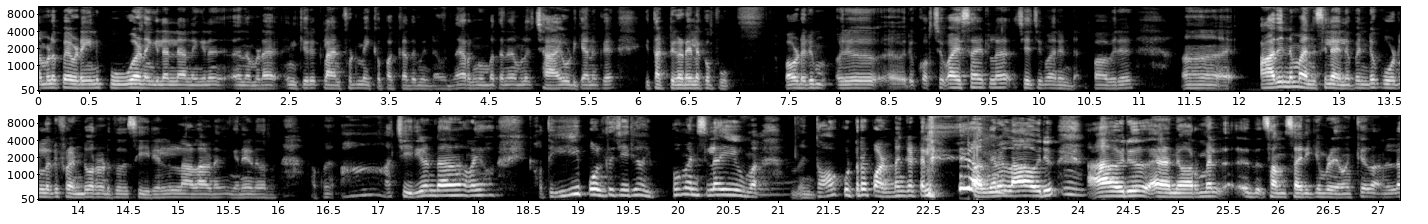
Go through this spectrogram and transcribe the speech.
നമ്മളിപ്പോൾ എവിടെയെങ്കിലും പോവുകയാണെങ്കിൽ അല്ല അല്ലെങ്കിൽ നമ്മുടെ എനിക്കൊരു ക്ലാൻഫുഡ് മേക്കപ്പ് അക്കാദമി ഉണ്ട്. അവിടുന്ന് ഇറങ്ങുമ്പോൾ തന്നെ നമ്മൾ ചായ കുടിക്കാനൊക്കെ ഈ തട്ടുകടയിലൊക്കെ പോകും അപ്പോൾ അവിടെ ഒരു ഒരു കുറച്ച് വയസ്സായിട്ടുള്ള ചേച്ചിമാരുണ്ട്. അപ്പോൾ അവർ ആദ്യം എന്നെ മനസ്സിലായില്ല. അപ്പം എന്റെ കൂടെയുള്ള ഒരു ഫ്രണ്ട് പറഞ്ഞെടുത്തത് സീരിയലുള്ള സീരിയലിലുള്ള ആളാണ് ഇങ്ങനെയാണ് പറഞ്ഞു. അപ്പം ആ ആ ചിരി കണ്ടാന്ന് പറയാ അതേപോലത്തെ ചിരി ഇപ്പം മനസ്സിലായി. എന്തോ കുട്ടറെ പണ്ടം കെട്ടൽ അങ്ങനെയുള്ള ആ ഒരു ആ ഒരു നോർമൽ ഇത് സംസാരിക്കുമ്പോഴേ നമുക്ക് നല്ല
